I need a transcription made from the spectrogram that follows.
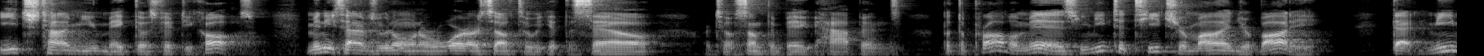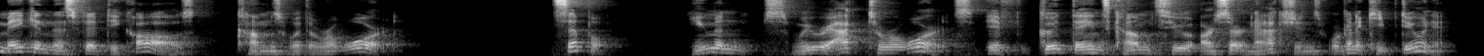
each time you make those 50 calls. Many times we don't want to reward ourselves till we get the sale or till something big happens. But the problem is you need to teach your mind, your body that me making this 50 calls comes with a reward. Simple. Humans, we react to rewards. If good things come to our certain actions, we're going to keep doing it.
